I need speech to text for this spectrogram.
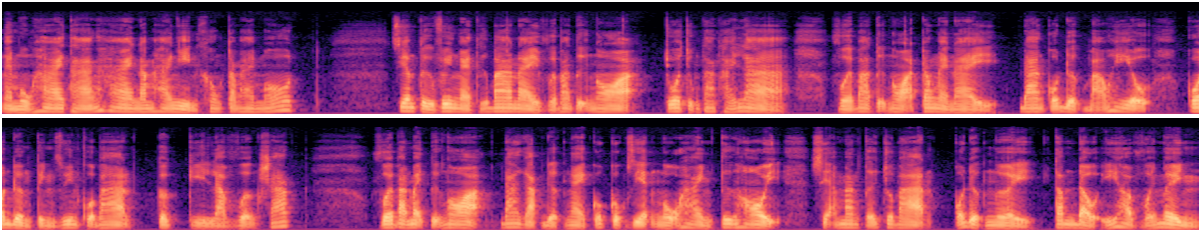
ngày mùng 2 tháng 2 năm 2021. Xem tử vi ngày thứ ba này với ba tử ngọ, cho chúng ta thấy là với ba tử ngọ trong ngày này đang có được báo hiệu con đường tình duyên của bạn cực kỳ là vượng sắc. Với bạn mệnh tử ngọ đang gặp được ngày có cục diện ngũ hành tương hội sẽ mang tới cho bạn có được người tâm đầu ý hợp với mình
